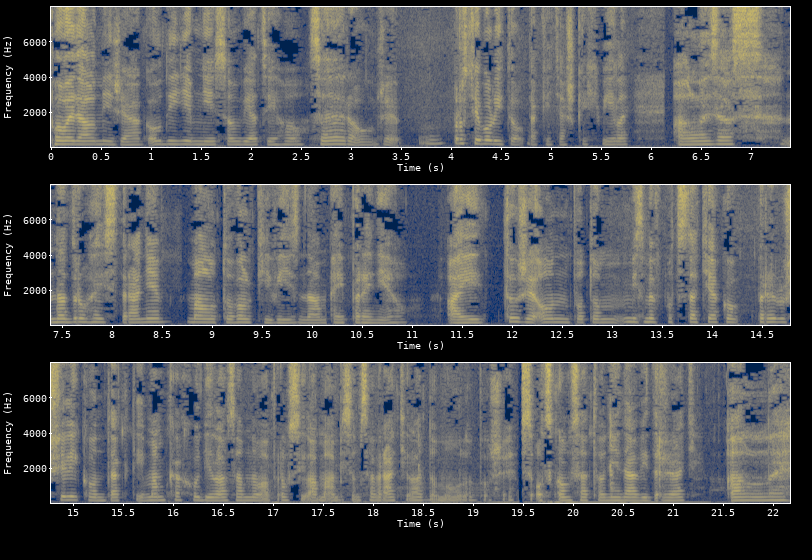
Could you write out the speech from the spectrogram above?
povedal mi, že ak odídem, nie som viac jeho dcérou, že proste boli to také ťažké chvíle. Ale zas na druhej strane malo to veľký význam aj pre neho. Aj to, že on potom, my sme v podstate ako prerušili kontakty. Mamka chodila za mnou a prosila ma, aby som sa vrátila domov, lebo že s ockom sa to nedá vydržať. Ale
